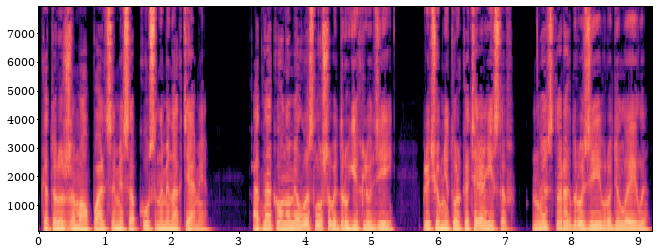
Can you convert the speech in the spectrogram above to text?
которую сжимал пальцами с обкусанными ногтями. Однако он умел выслушивать других людей, причем не только террористов, но и старых друзей вроде Лейлы.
